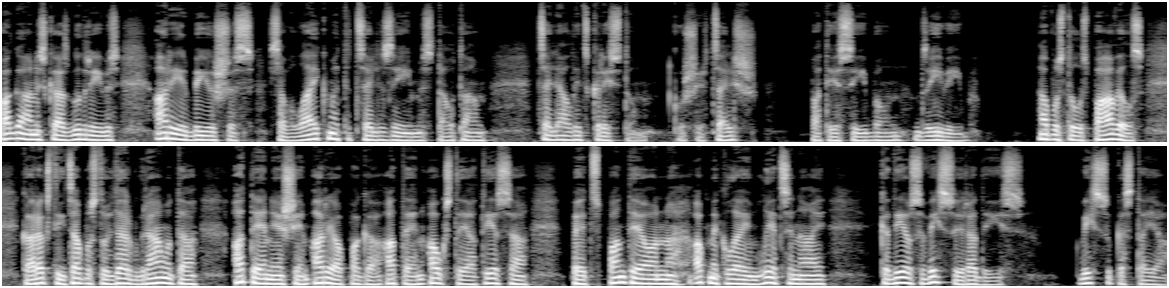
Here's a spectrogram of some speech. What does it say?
pagāniskās gudrības arī ir bijušas sava laikmeta ceļa zīmes tautām ceļā līdz Kristum kurš ir ceļš, patiesība un dzīvība. Apostols Pāvils, kā rakstīts apakstuļu darbu grāmatā, atēniešiem Areopagā, Atēnu augstajā tiesā, pēc panteona apmeklējuma liecināja, ka Dievs visu ir radījis, visu, kas tajā,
